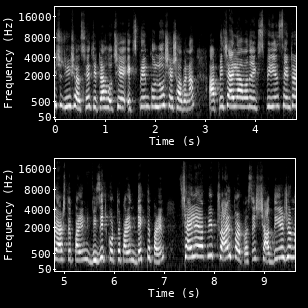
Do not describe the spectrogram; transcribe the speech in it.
কিছু জিনিস আছে যেটা হচ্ছে এক্সপ্লেন করলেও শেষ হবে না। আপনি চাইলে আমাদের এক্সপিরিয়েন্স সেন্টারে আসতে পারেন ভিজিট করতে পারেন দেখতে পারেন। চাইলে আপনি ট্রায়াল পারপাসে সাত দিনের জন্য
